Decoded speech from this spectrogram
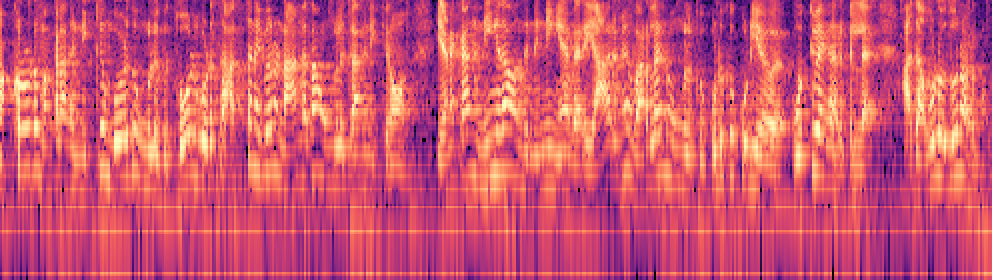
மக்களோடு மக்களாக நிற்கும் பொழுது உங்களுக்கு தோல் கொடுத்து அத்தனை பேரும் நாங்கள் தான் உங்களுக்காக நிற்கிறோம் எனக்காக நீங்க தான் வந்து நின்னீங்க. வேற யாருமே வரலன்னு உங்களுக்கு கொடுக்கக்கூடிய உத்வேகம் இருக்குல்ல? அது அவ்வளோ தூரம் இருக்கும்.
